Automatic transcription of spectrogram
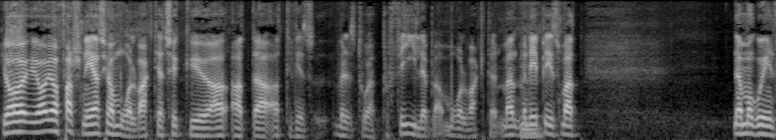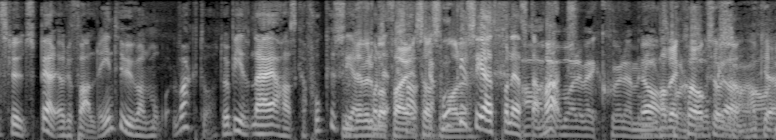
Jag, jag, jag fascineras ju av målvakt. Jag tycker ju att, att, att, det finns väldigt stora profiler bland målvakter. Men, mm. men det är mm. precis som att när man går in i ett slutspel, ja du får aldrig intervjua en målvakt då. då blir det, nej han ska fokusera på, nä han ska fokusera på nästa ja, match. Ja, var det Växjö där med ja. Växjö också. också. Ja, okay.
